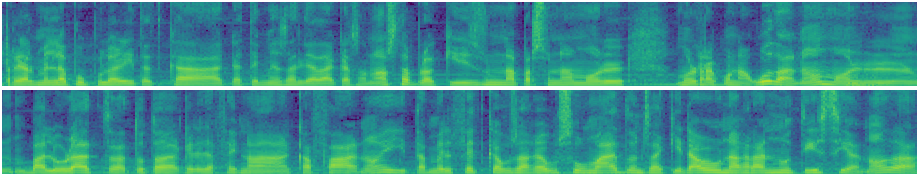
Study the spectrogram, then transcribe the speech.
realment la popularitat que, que té més enllà de casa nostra, però aquí és una persona molt, molt reconeguda, no? molt mm. valorat a tota aquella feina que fa, no? i també el fet que us hagueu sumat, doncs aquí era una gran notícia, no? de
